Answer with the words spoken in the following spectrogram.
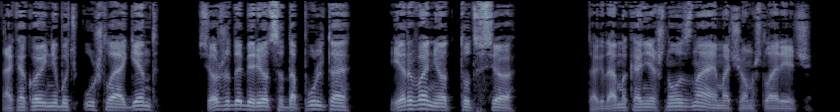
а какой-нибудь ушлый агент все же доберется до пульта и рванет тут все, Тогда мы, конечно, узнаем, о чем шла речь.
